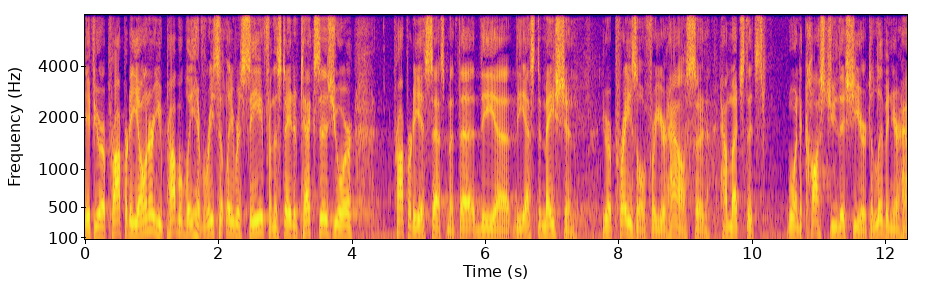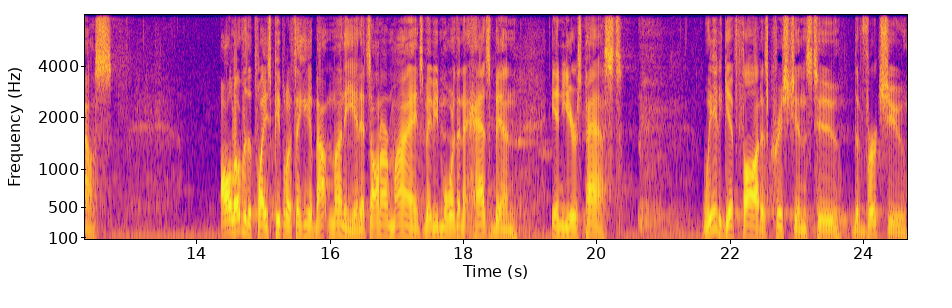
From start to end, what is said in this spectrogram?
if you're a property owner, you probably have recently received from the state of Texas your property assessment, the, the, uh, the estimation your appraisal for your house and how much that's going to cost you this year to live in your house. All over the place, people are thinking about money, and it's on our minds maybe more than it has been in years past. We need to give thought as Christians to the virtue,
